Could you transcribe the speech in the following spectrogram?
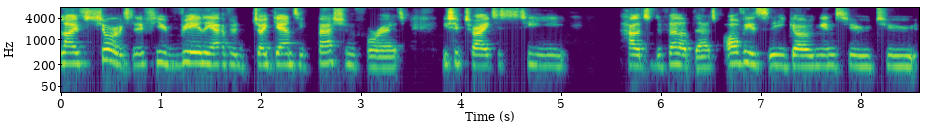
life's short. And if you really have a gigantic passion for it, you should try to see how to develop that. Obviously, going into to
